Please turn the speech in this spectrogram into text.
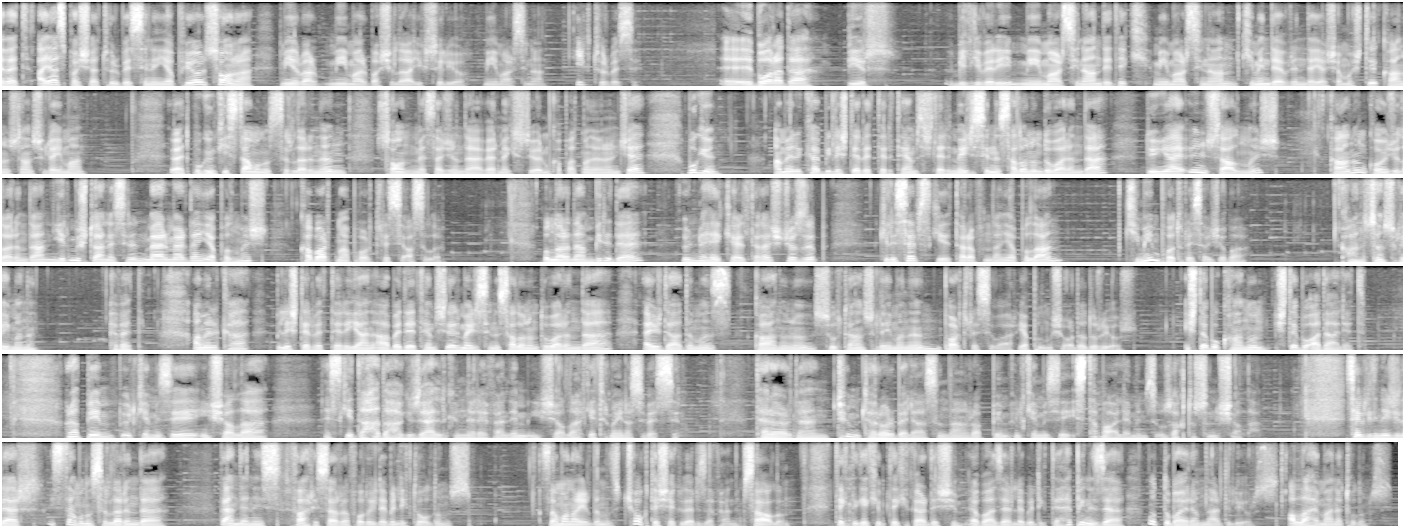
Evet Ayaz Paşa türbesini yapıyor sonra mimar, mimar başılığa yükseliyor Mimar Sinan. İlk türbesi. Ee, bu arada bir bilgi vereyim. Mimar Sinan dedik. Mimar Sinan kimin devrinde yaşamıştı? Kanuni Süleyman. Evet bugünkü İstanbul'un sırlarının son mesajını da vermek istiyorum kapatmadan önce. Bugün Amerika Birleşik Devletleri Temsilcileri Meclisi'nin salonun duvarında dünyaya ün salmış kanun koyucularından 23 tanesinin mermerden yapılmış kabartma portresi asılı. Bunlardan biri de ünlü heykeltıraş Joseph Kilisevski tarafından yapılan kimin portresi acaba? Kanuni Süleyman'ın. Evet. Amerika Birleşik Devletleri yani ABD Temsilciler Meclisi'nin salonun duvarında ecdadımız Kanunu Sultan Süleyman'ın portresi var. Yapılmış orada duruyor. İşte bu kanun, işte bu adalet. Rabbim ülkemizi inşallah eski daha daha güzel günlere efendim inşallah getirmeyi nasip etsin. Terörden, tüm terör belasından Rabbim ülkemizi, İslam alemimizi uzak tutsun inşallah. Sevgili dinleyiciler, İstanbul'un sırlarında bendeniz Fahri Sarrafoğlu ile birlikte oldunuz. Zaman ayırdınız. Çok teşekkür ederiz efendim. Sağ olun. Teknik ekipteki kardeşim Ebu Azer'le birlikte hepinize mutlu bayramlar diliyoruz. Allah'a emanet olunuz.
